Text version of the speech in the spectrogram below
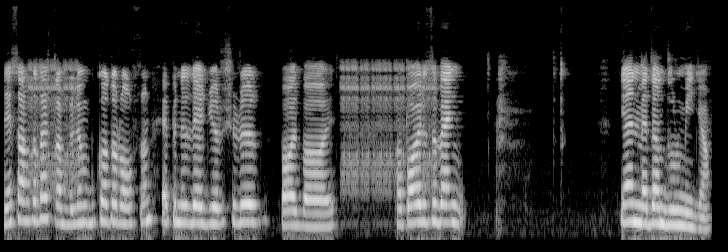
Neyse arkadaşlar bölüm bu kadar olsun. Hepinizle görüşürüz. Bay bay. Papyrus'u ben yenmeden durmayacağım.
